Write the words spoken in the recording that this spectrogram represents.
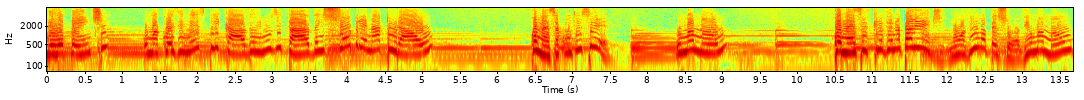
De repente, uma coisa inexplicável, inusitada e sobrenatural começa a acontecer. Uma mão começa a escrever na parede. Não havia uma pessoa, havia uma mão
